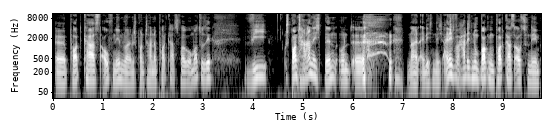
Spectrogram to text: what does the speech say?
äh, Podcast aufnehmen, so eine spontane Podcast-Folge, um mal zu sehen, wie spontan ich bin und äh, nein, eigentlich nicht. Eigentlich hatte ich nur Bock, einen Podcast aufzunehmen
